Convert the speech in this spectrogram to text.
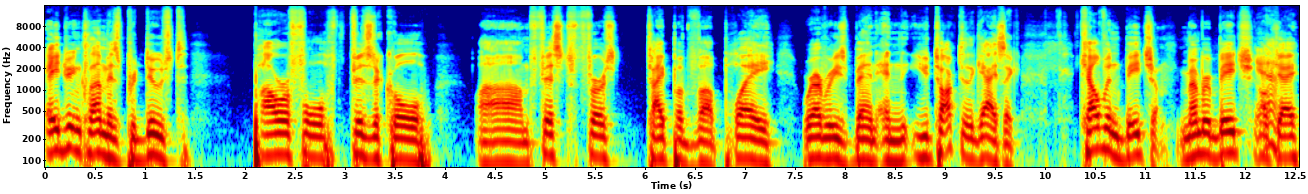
Adrian Klemm has produced powerful, physical, um, fist first type of uh, play wherever he's been. And you talk to the guys like Kelvin Beachum. Remember Beach? Yeah. Okay.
